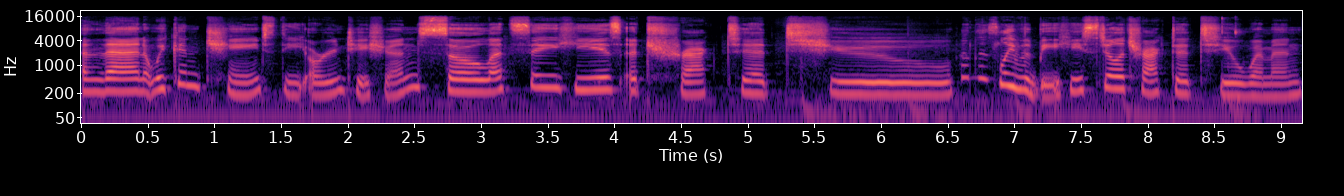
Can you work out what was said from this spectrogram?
And then we can change the orientation. So let's say he is attracted to, let's leave it be. He's still attracted to women.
